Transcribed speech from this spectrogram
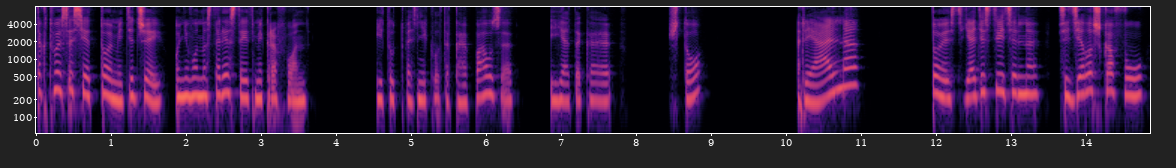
так твой сосед Томми, диджей, у него на столе стоит микрофон. И тут возникла такая пауза, и я такая, что? Реально? То есть я действительно сидела в шкафу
